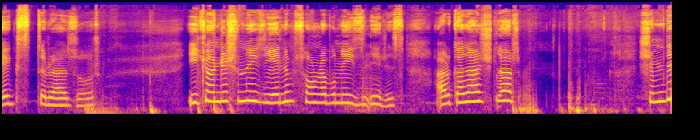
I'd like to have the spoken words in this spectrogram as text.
Ekstra zor. İlk önce şunu izleyelim sonra bunu izleriz. Arkadaşlar şimdi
